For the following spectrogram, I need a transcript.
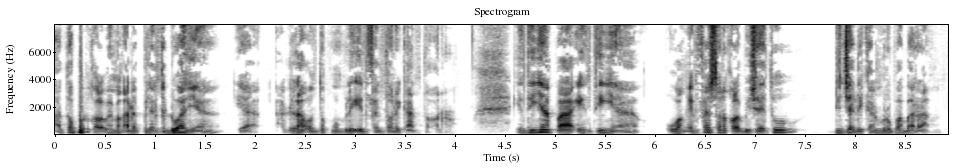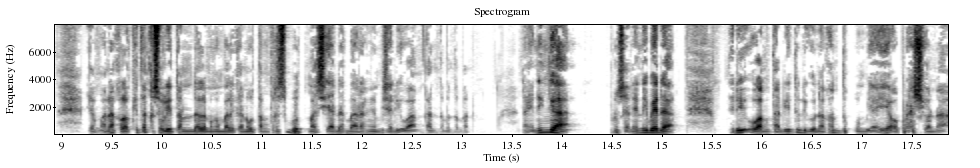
Ataupun kalau memang ada pilihan keduanya ya adalah untuk membeli inventory kantor. Intinya apa? Intinya uang investor kalau bisa itu dijadikan berupa barang. Yang mana kalau kita kesulitan dalam mengembalikan utang tersebut masih ada barang yang bisa diuangkan teman-teman. Nah ini enggak. Perusahaan ini beda. Jadi uang tadi itu digunakan untuk membiayai operasional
